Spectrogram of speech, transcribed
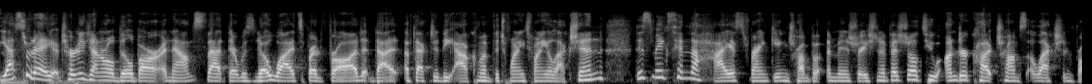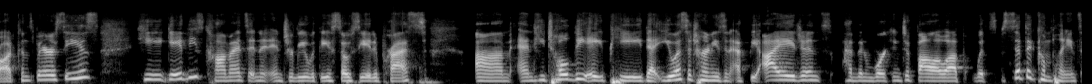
Yesterday, Attorney General Bill Barr announced that there was no widespread fraud that affected the outcome of the 2020 election. This makes him the highest ranking Trump administration official to undercut Trump's election fraud conspiracies. He gave these comments in an interview with the Associated Press. Um, and he told the AP that U.S. attorneys and FBI agents have been working to follow up with specific complaints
